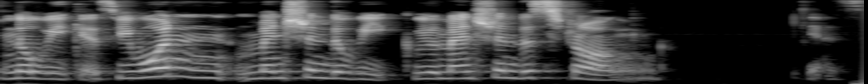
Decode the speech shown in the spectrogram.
No weakest. We won't mention the weak. We'll mention the strong. Yes.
